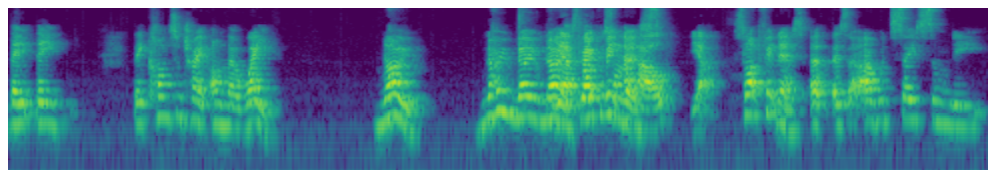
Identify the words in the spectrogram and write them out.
They they they concentrate on their weight. No. No, no, no. yeah. it's like focus on the fitness. health. Yeah, It's like fitness. As I would say to somebody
